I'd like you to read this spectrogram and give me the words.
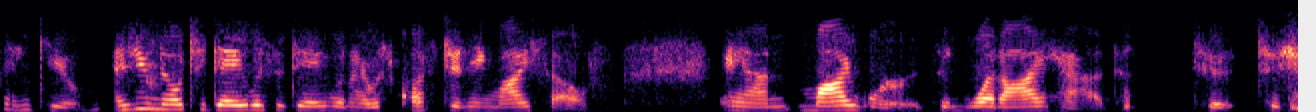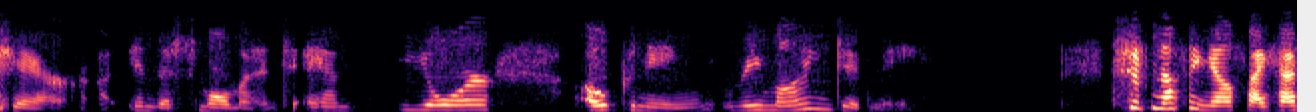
Thank you. As you know, today was a day when I was questioning myself and my words and what I had to to share in this moment. And your opening reminded me. If nothing else, I have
